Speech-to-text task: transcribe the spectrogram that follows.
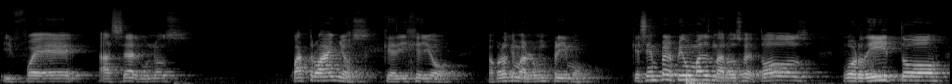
y fue hace algunos cuatro años que dije yo, me acuerdo que me habló un primo, que siempre el primo más desmaroso de todos, gordito,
